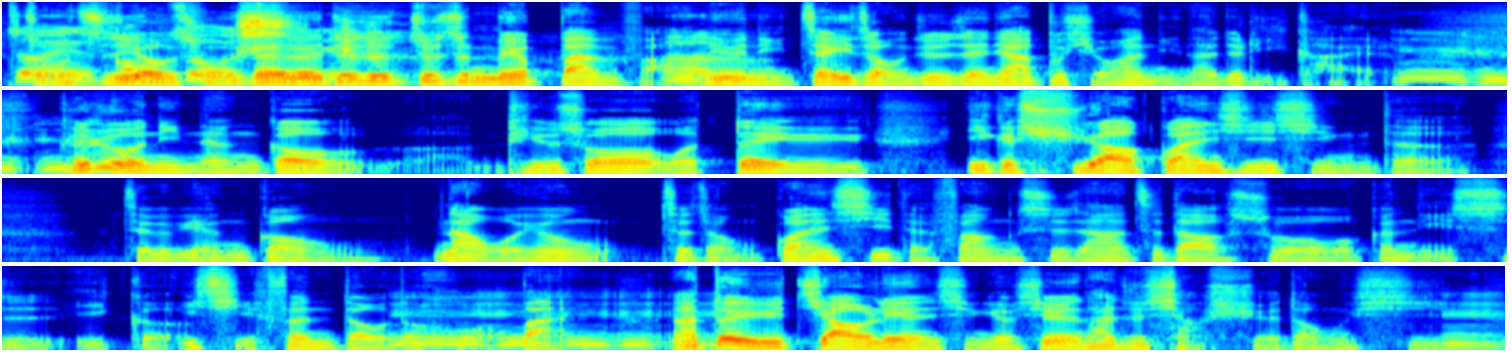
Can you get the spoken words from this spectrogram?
左支右绌，对对，就是就是没有办法，嗯、因为你这一种就是人家不喜欢你，那就离开了。嗯嗯嗯。可是如果你能够，比如说我对于一个需要关系型的这个员工。那我用这种关系的方式，让他知道说我跟你是一个一起奋斗的伙伴。嗯嗯嗯嗯、那对于教练型，有些人他就想学东西，嗯、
